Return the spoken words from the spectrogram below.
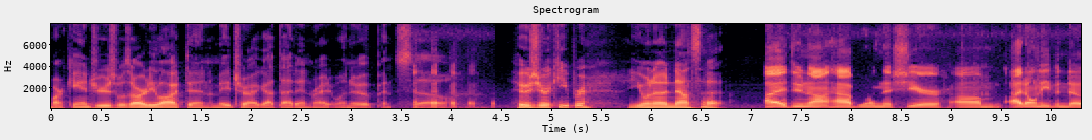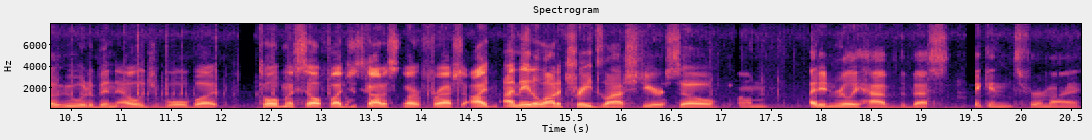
Mark Andrews was already locked in. I made sure I got that in right when it opened. So, who's your keeper? You want to announce that? I do not have one this year. Um, I don't even know who would have been eligible, but told myself I just got to start fresh. I I made a lot of trades last year, so um, I didn't really have the best pickings for my.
